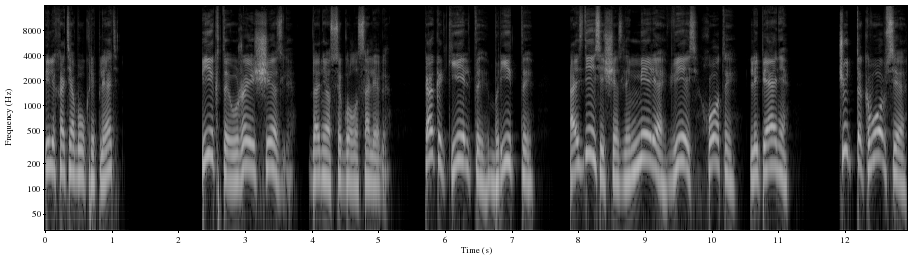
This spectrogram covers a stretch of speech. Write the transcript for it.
Или хотя бы укреплять?» «Пикты уже исчезли», — донесся голос Олега. «Как и кельты, бритты. А здесь исчезли Меря, Весь, Хоты, Липяне. Чуть так вовсе,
